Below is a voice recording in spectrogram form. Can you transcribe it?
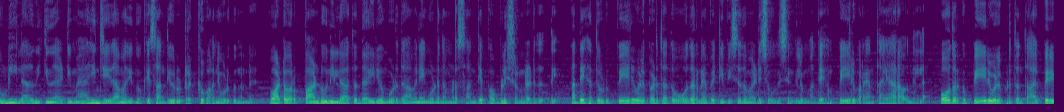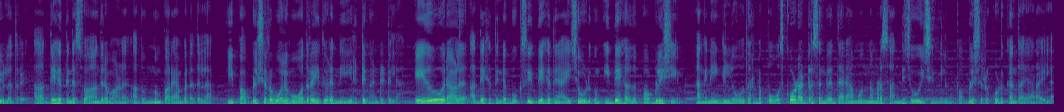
തുണിയില്ലാതെ നിൽക്കുന്നതായിട്ട് ഇമാജിൻ ചെയ്താൽ മതി എന്നൊക്കെ സന്ധ്യ ഒരു ട്രിക്ക് പറഞ്ഞു കൊടുക്കുന്നുണ്ട്. വാട്ട് അവർ പാണ്ഡുവിന് ഇല്ലാത്ത ധൈര്യവും കൊടുത്ത് അവനെയും കൊണ്ട് നമ്മുടെ സന്ധ്യ പബ്ലിഷറിന്റെ അടുത്തെത്തി. അദ്ദേഹത്തോട് പേര് വെളിപ്പെടുത്താത്ത ഓദറിനെ പറ്റി വിശദമായിട്ട് ചോദിച്ചെങ്കിലും അദ്ദേഹം പേര് പറയാൻ തയ്യാറാവുന്നില്ല. ഓദർക്ക് പേര് വെളിപ്പെടുത്താൻ താല്പര്യമില്ലത്രേ. അത് അദ്ദേഹത്തിന്റെ സ്വാതന്ത്ര്യമാണ്. അതൊന്നും പറയാൻ പറ്റത്തില്ല. ഈ പബ്ലിഷർ പോലും ഓദറെ ഇതുവരെ നേരിട്ട് കണ്ടിട്ടില്ല. ഏതോ ഒരാൾ അദ്ദേഹത്തിന്റെ ബുക്സ് ഇദ്ദേഹത്തിന് അയച്ചു കൊടുക്കും. ഇദ്ദേഹം അത് പബ്ലിഷ് ചെയ്യും. അങ്ങനെയെങ്കിൽ ഓദറിന്റെ പോസ്റ്റ് കോഡ് അഡ്രസ് എങ്കിലും തരാമോ എന്ന് നമ്മുടെ സന്ധി ചോദിച്ചെങ്കിലും പബ്ലിഷർ കൊടുക്കാൻ തയ്യാറായില്ല.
